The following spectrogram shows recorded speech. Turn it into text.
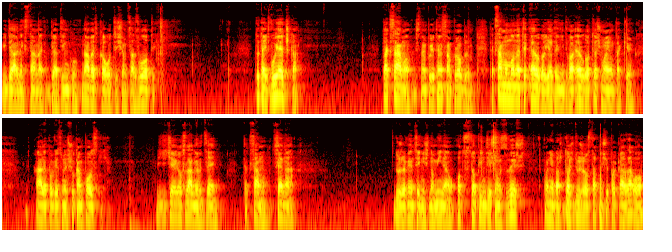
w idealnych stanach w gradingu, nawet koło 1000 zł. Tutaj dwójeczka. Tak samo, występuje ten sam problem. Tak samo monety euro, 1 i 2 euro też mają takie, ale powiedzmy szukam polskich. Widzicie, rozlany rdzeń. Tak samo, cena dużo więcej niż nominał, od 150 zwyż, ponieważ dość dużo ostatnio się pokazało,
